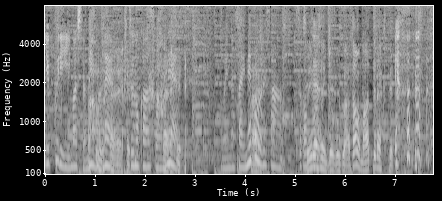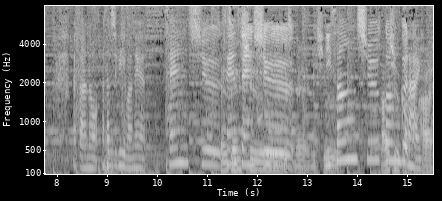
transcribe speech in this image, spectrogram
ゆっくり言いましたね、今ね。はい普通の感想をね。ごめんなさいね、トはいールさん。すごく。すいません今日僕頭回ってなくて かあの、足立 B はね、先週、先々々週、ですね2週2、3週3週間ぐらい、はい。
